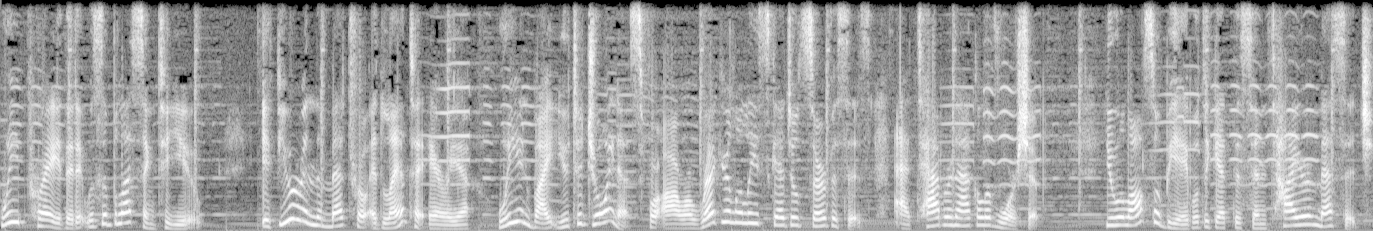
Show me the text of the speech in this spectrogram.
We pray that it was a blessing to you. If you're in the metro Atlanta area, we invite you to join us for our regularly scheduled services at Tabernacle of Worship. You will also be able to get this entire message.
